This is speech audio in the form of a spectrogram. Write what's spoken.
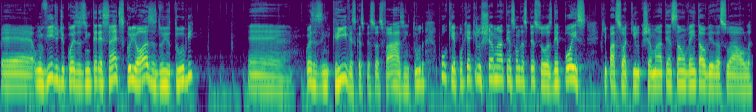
é, um vídeo de coisas interessantes, curiosas do YouTube. É, coisas incríveis que as pessoas fazem, tudo. Por quê? Porque aquilo chama a atenção das pessoas. Depois que passou aquilo que chama a atenção, vem talvez a sua aula,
